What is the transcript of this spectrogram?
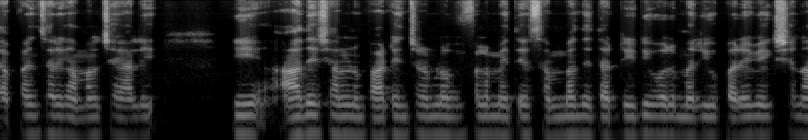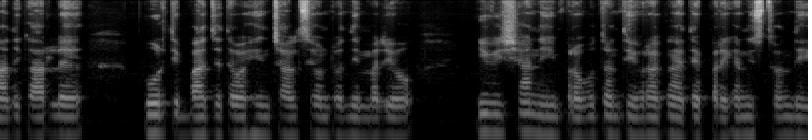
తప్పనిసరిగా అమలు చేయాలి. ఈ ఆదేశాలను పాటించడంలో విఫలమైతే సంబంధిత డీడీఓలు మరియు పర్యవేక్షణ అధికారులే పూర్తి బాధ్యత వహించాల్సి ఉంటుంది. మరియు ఈ విషయాన్ని ప్రభుత్వం తీవ్రంగా అయితే పరిగణిస్తుంది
